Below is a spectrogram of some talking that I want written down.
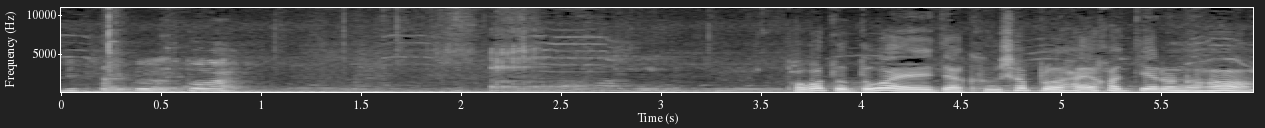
đi tay tôi tôi này họ có từ tuổi giờ khử sắp rồi hay khó chơi đâu nữa ha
